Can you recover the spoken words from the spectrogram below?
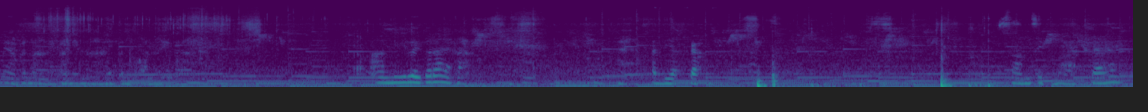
แม่พนังพันมาให้กันก่อนเลยค่ะอันนี้เลยก็ได้ค่ะ อันเดียวกันสามสิบบาทได้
